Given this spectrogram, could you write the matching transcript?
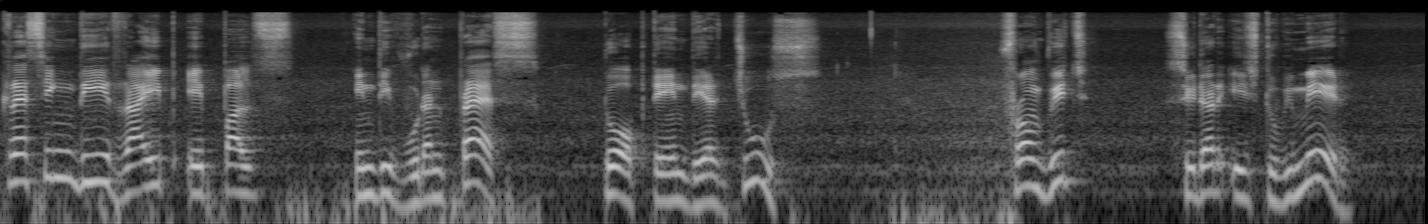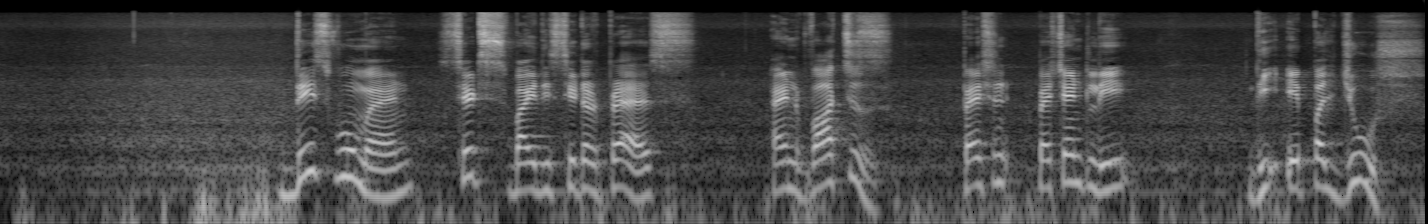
crushing the ripe apples in the wooden press to obtain their juice, from which cider is to be made. This woman sits by the cider press and watches patiently the apple juice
